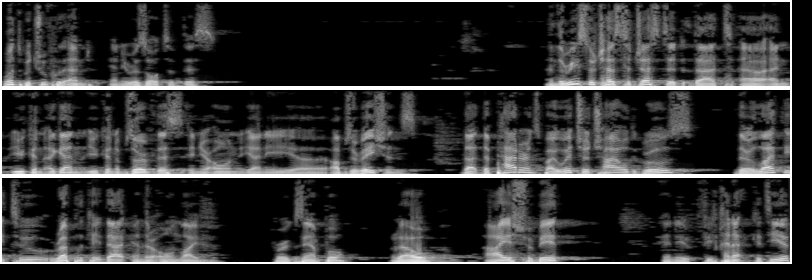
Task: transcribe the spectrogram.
وانت بتشوفوا the end يعني result of this And the research has suggested that, uh, and you can again you can observe this in your own yani, uh, observations, that the patterns by which a child grows, they're likely to replicate that in their own life. For example, لو عايش في بيت يعني في خناق كتير,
